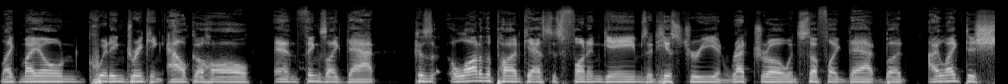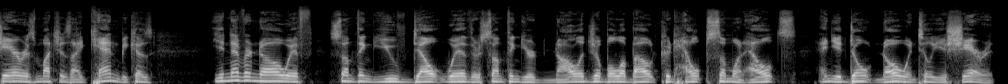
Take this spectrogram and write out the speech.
like my own quitting drinking alcohol and things like that. Because a lot of the podcast is fun and games and history and retro and stuff like that. But I like to share as much as I can because you never know if something you've dealt with or something you're knowledgeable about could help someone else, and you don't know until you share it.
